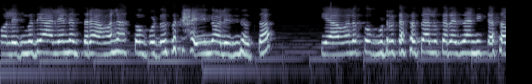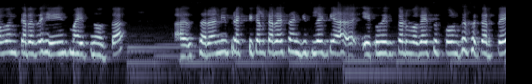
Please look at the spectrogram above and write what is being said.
कॉलेजमध्ये आल्यानंतर आम्हाला कम्प्युटरचं काही नॉलेज नव्हतं. की आम्हाला कम्प्युटर कसा चालू करायचा आणि कसा बंद करायचा हेही माहीत नव्हतं. सरांनी प्रॅक्टिकल करायला सांगितलं की एकमेकांकडे बघायचं कोण कसं करते?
